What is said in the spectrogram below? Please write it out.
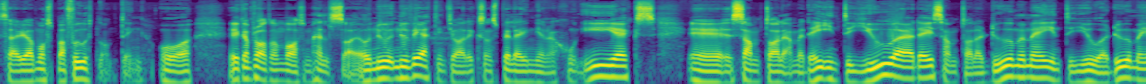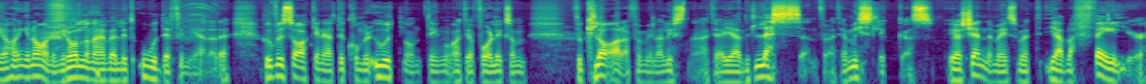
så här, jag måste bara få ut någonting. Och jag kan prata om vad som helst sa jag. Och nu, nu vet inte jag, liksom, spelar in Generation YX, eh, samtalar jag med dig, intervjuar jag dig, samtalar du med mig, intervjuar du mig? Jag har ingen aning. Rollerna är väldigt odefinierade. Huvudsaken är att det kommer ut någonting och att jag får liksom förklara för mina lyssnare att jag är jävligt ledsen för att jag misslyckas. Jag känner mig som ett jävla failure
